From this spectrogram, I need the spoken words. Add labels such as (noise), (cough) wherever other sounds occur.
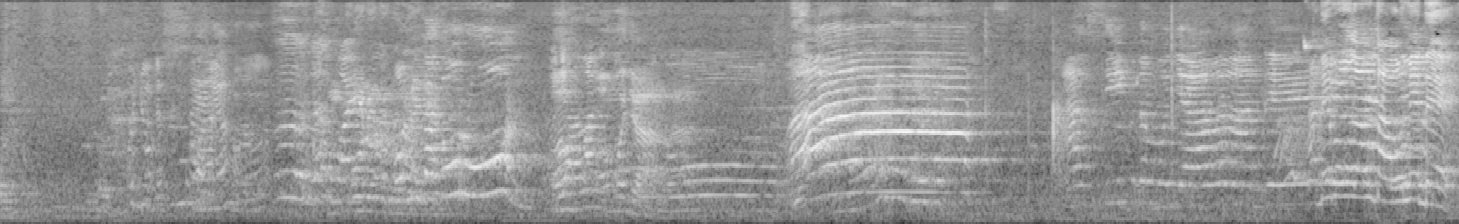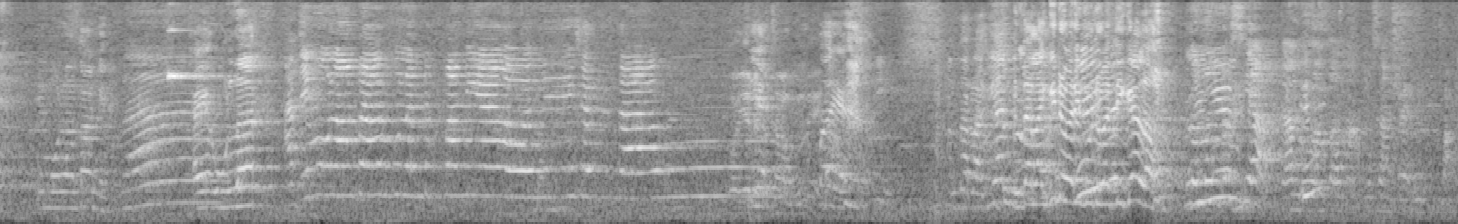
Oh juga sih mukanya. Oh minta turun. Oh, oh mau jalan. Oh. Ah. Asik udah mau jalan, Ade. Ade mau ulang tahun ya, Dek? Yang mau ulang tahun ya? Kayak ulet. Ade mau ulang ulang tahun aku sampai lupa.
